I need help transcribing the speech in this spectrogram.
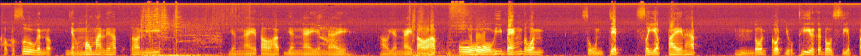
เขาก็สู้กันแบบอย่างเมามันเลยครับ ตอนนี้ยังไงต่อครับ ยังไงยังไง เอายังไงต่อครับ โอ้โหพี่แบงค์โดนศูนย์เจ็ดเสียบไปนะครับอืมโดนกดอยู่กับที่แล้วก็โดนเสียบไป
